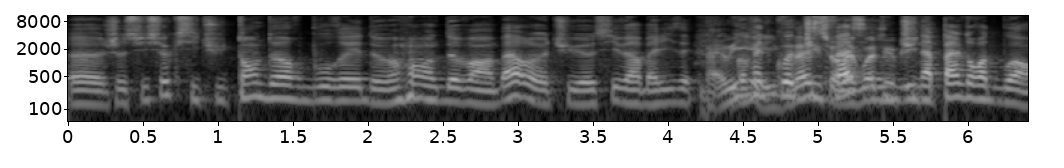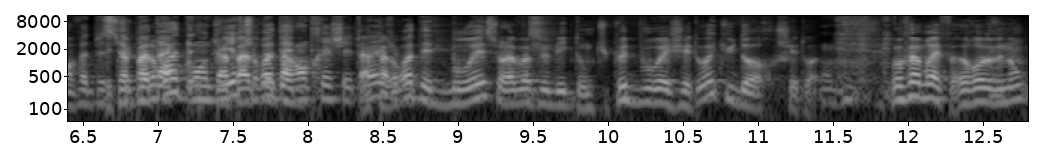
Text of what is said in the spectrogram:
euh, je suis sûr que si tu t'endors bourré devant, devant un bar, euh, tu es aussi verbalisé. Bah oui, en fait quoi que tu fasses, tu n'as pas le droit de boire en fait. Parce que tu pas peux le pas conduire, pas tu le droit peux pas rentrer chez toi. T'as pas tu le droit d'être bourré sur la voie publique, donc tu peux te bourrer chez toi et tu dors chez toi. enfin bref, revenons.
